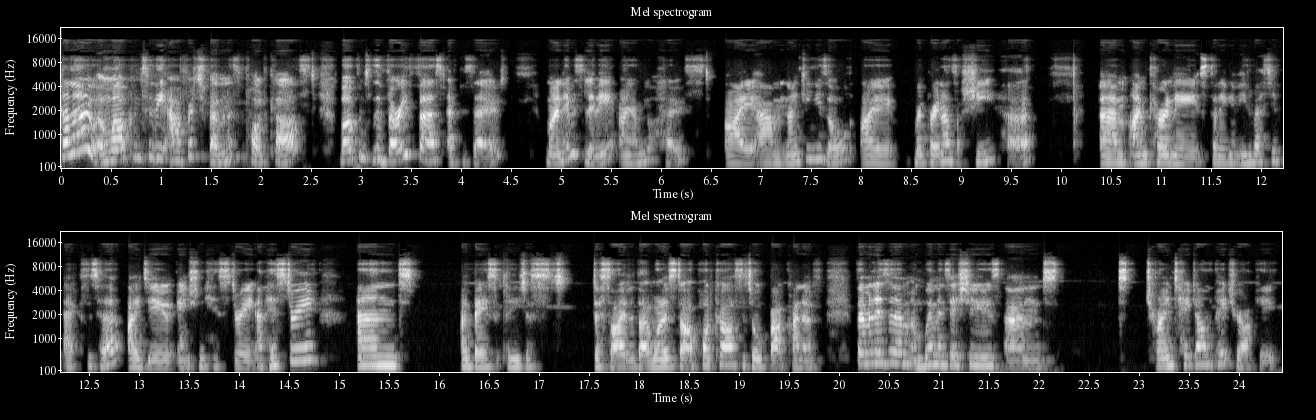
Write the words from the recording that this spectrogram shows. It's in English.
Hello, and welcome to the Average Feminist Podcast. Welcome to the very first episode. My name is Libby. I am your host. I am 19 years old. I my pronouns are she, her. Um, I'm currently studying at the University of Exeter. I do ancient history and history, and I basically just decided that I wanted to start a podcast to talk about kind of feminism and women's issues and try and take down the patriarchy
